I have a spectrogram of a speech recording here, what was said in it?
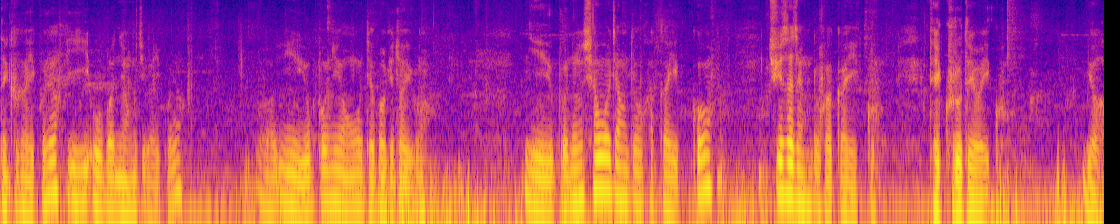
데크가 있고요. 이 5번 영지가 있고요. 어, 이 6번이 어 대박이다 이거. 이 6번은 샤워장도 가까이 있고 취사장도 가까이 있고 데크로 되어 있고 이야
